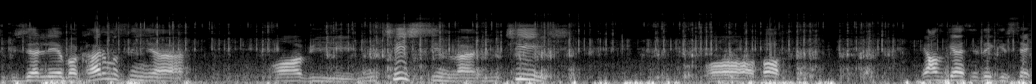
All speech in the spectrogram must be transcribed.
Şu güzelliğe bakar mısın ya? Abi müthişsin lan müthiş. Of of. Yaz gelse de girsek.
